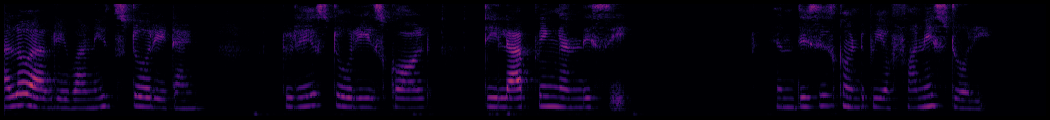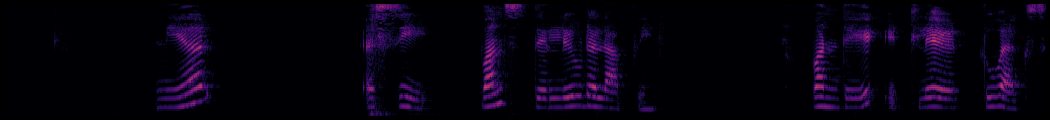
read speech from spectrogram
Hello everyone, it's story time. Today's story is called The Lapwing and the Sea. And this is going to be a funny story. Near a sea, once there lived a lapwing. One day it laid two eggs.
